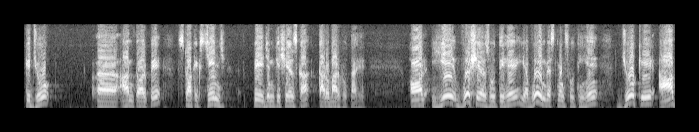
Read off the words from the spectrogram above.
کہ جو عام طور پہ اسٹاک ایکسچینج پہ جن کے شیئرز کا کاروبار ہوتا ہے۔ اور یہ وہ شیئرز ہوتے ہیں یا وہ انویسٹمنٹس ہوتی ہیں جو کہ آپ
